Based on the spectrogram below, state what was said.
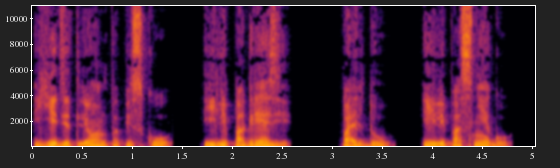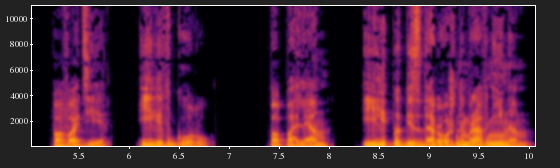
едет ли он по песку или по грязи, по льду или по снегу, по воде или в гору, по полям или по бездорожным равнинам.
